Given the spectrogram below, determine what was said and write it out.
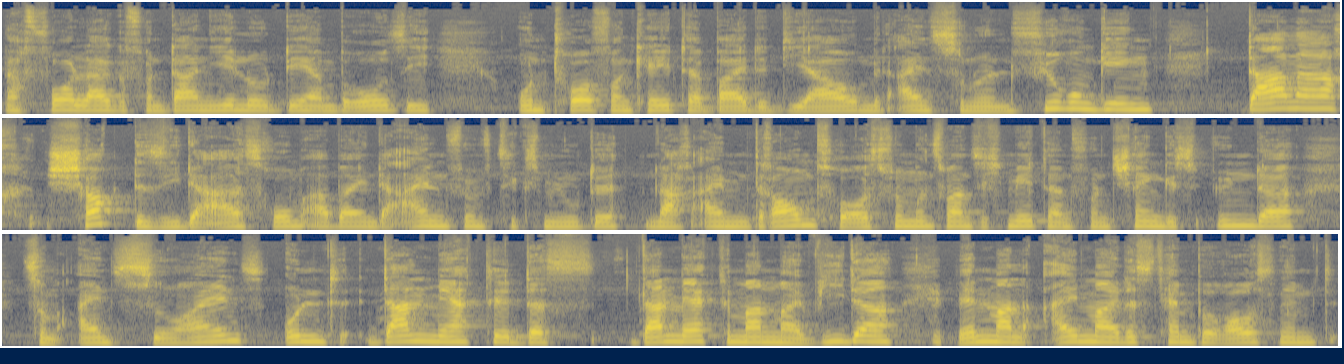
nach Vorlage von Danielo De Ambrosi und Tor von Keita beide Diao mit 1 zu 0 in Führung gingen. Danach schockte sie der AS Rom aber in der 51. Minute nach einem Traumtor aus 25 Metern von Cengiz Ünder zum 1:1 und dann merkte, das, dann merkte man mal wieder, wenn man einmal das Tempo rausnimmt,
